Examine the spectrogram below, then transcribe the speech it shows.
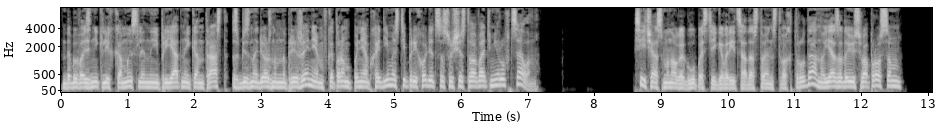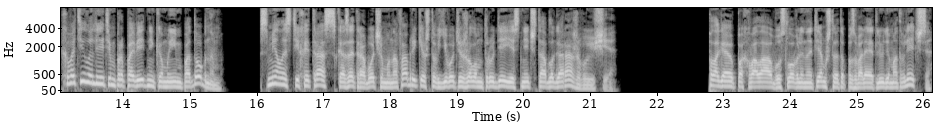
дабы возник легкомысленный и приятный контраст с безнадежным напряжением, в котором по необходимости приходится существовать миру в целом. Сейчас много глупостей говорится о достоинствах труда, но я задаюсь вопросом, хватило ли этим проповедникам и им подобным смелости хоть раз сказать рабочему на фабрике, что в его тяжелом труде есть нечто облагораживающее? Полагаю, похвала обусловлена тем, что это позволяет людям отвлечься,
